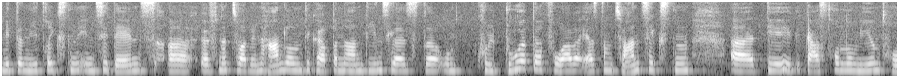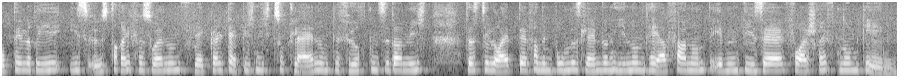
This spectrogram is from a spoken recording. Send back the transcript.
mit der niedrigsten Inzidenz äh, öffnet zwar den Handel und die körpernahen Dienstleister und Kultur davor, aber erst am 20. Äh, die Gastronomie und Hotellerie. Ist Österreich für so einen Fleckerlteppich nicht zu klein und befürchten Sie da nicht, dass die Leute von den Bundesländern hin und her fahren und eben diese Vorschriften umgehen?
